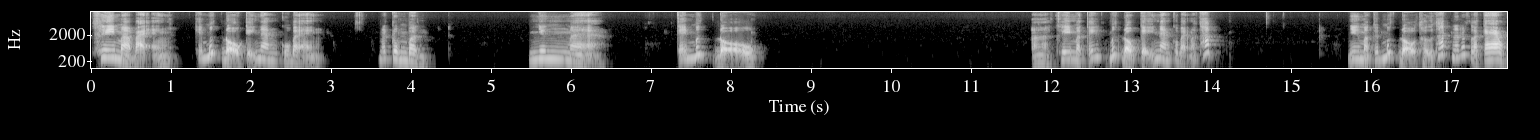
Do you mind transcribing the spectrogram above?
Khi mà bạn cái mức độ kỹ năng của bạn nó trung bình nhưng mà cái mức độ à, khi mà cái mức độ kỹ năng của bạn nó thấp nhưng mà cái mức độ thử thách nó rất là cao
